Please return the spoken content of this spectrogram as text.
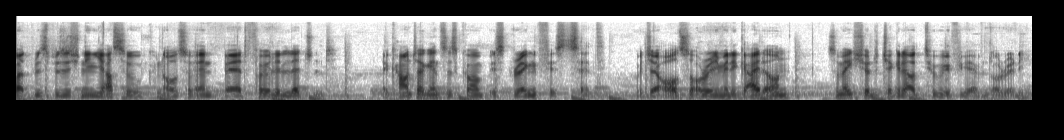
But mispositioning Yasuo can also end bad for your little legend. A counter against this comp is Dragon Fist set, which I also already made a guide on, so make sure to check it out too if you haven't already.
